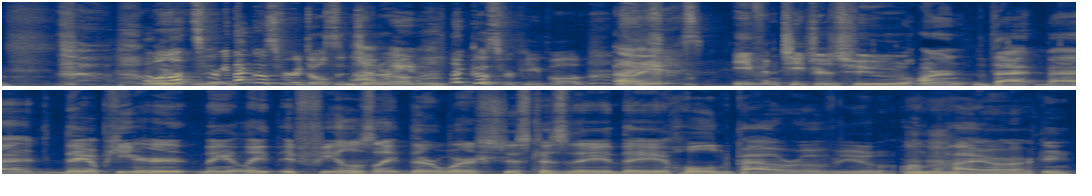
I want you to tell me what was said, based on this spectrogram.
I well, that's for, that goes for adults in I general. mean- that goes for people. like even teachers who aren't that bad they appear they like it feels like they're worse just because they they hold power over you on the mm-hmm. hierarchy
